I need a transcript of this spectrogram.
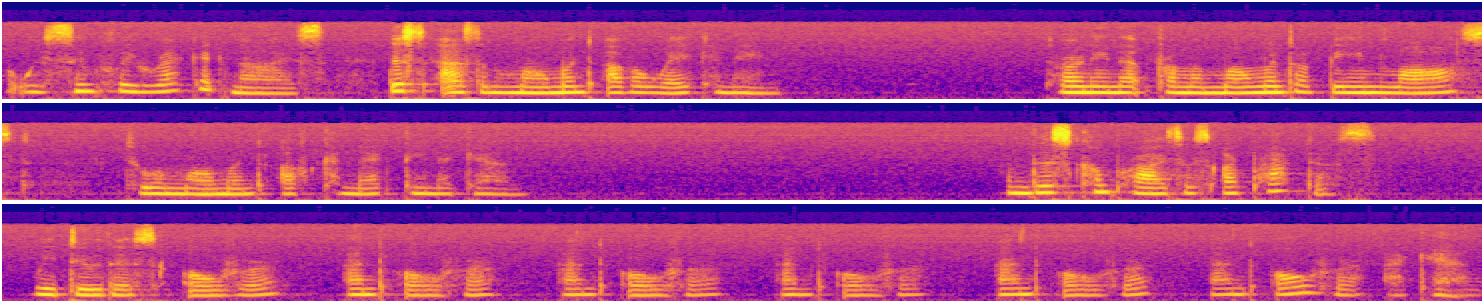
But we simply recognize this as a moment of awakening, turning it from a moment of being lost to a moment of connecting again. And this comprises our practice. We do this over and over and over and over and over and over again.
